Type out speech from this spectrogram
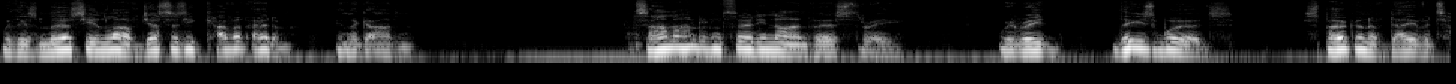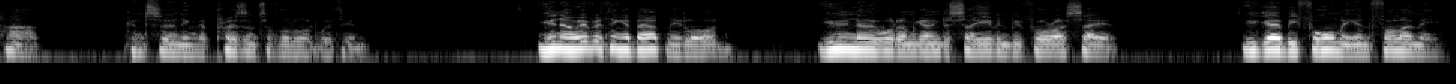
with His mercy and love, just as He covered Adam in the garden. In Psalm 139, verse 3, we read these words spoken of David's heart concerning the presence of the Lord with him. You know everything about me, Lord. You know what I'm going to say even before I say it. You go before me and follow me.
